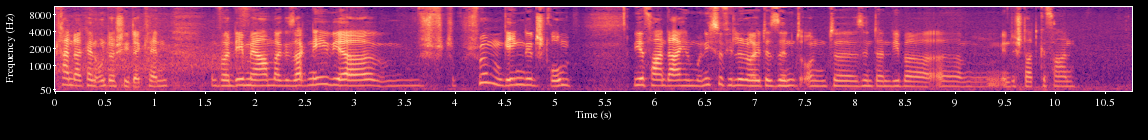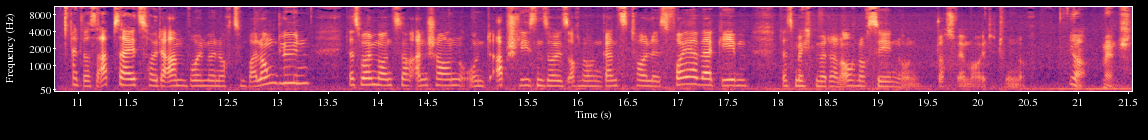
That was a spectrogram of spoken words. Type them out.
kann da keinen Unterschied erkennen. Und von dem her haben wir gesagt, nee, wir schwimmen gegen den Strom. Wir fahren dahin, wo nicht so viele Leute sind und äh, sind dann lieber ähm, in die Stadt gefahren etwas abseits. Heute Abend wollen wir noch zum Ballon glühen. Das wollen wir uns noch anschauen und abschließend soll es auch noch ein ganz tolles Feuerwerk geben. Das möchten wir dann auch noch sehen und das werden wir heute tun noch. Ja, Mensch,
